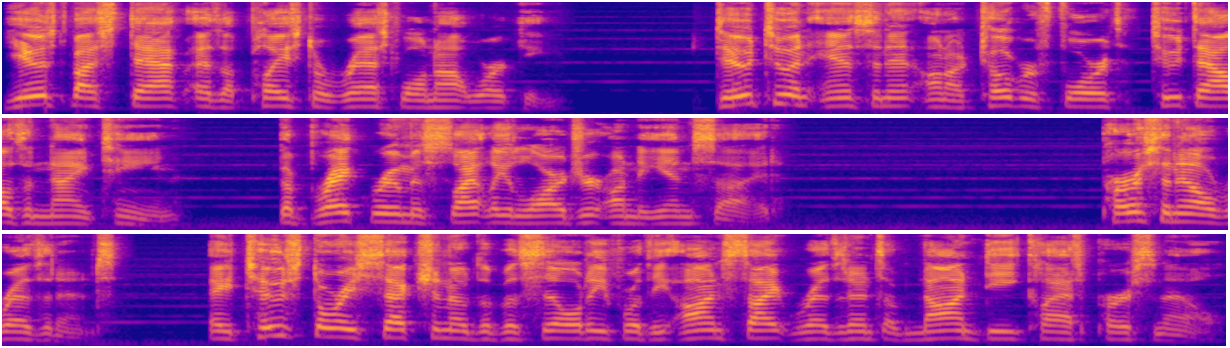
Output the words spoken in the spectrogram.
Used by staff as a place to rest while not working. Due to an incident on October 4, 2019, the break room is slightly larger on the inside. Personnel Residence A two-story section of the facility for the on-site residence of non-D-Class personnel.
